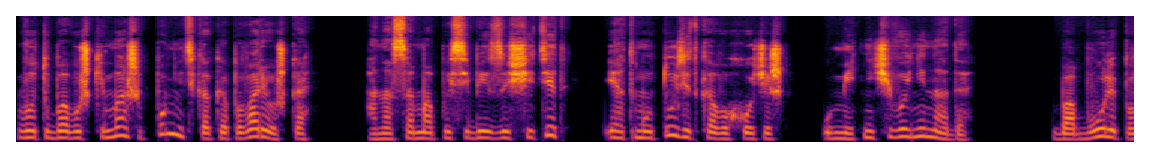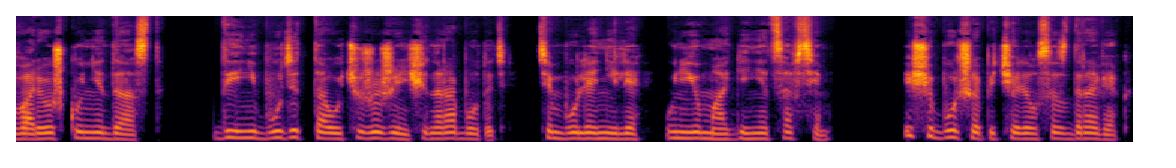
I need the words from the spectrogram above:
Вот у бабушки Маши, помните, какая поварешка? Она сама по себе и защитит, и отмутузит кого хочешь, уметь ничего не надо. Бабуля поварешку не даст. Да и не будет та у чужой женщины работать, тем более Ниле, у нее магии нет совсем. Еще больше опечалился здоровяк.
